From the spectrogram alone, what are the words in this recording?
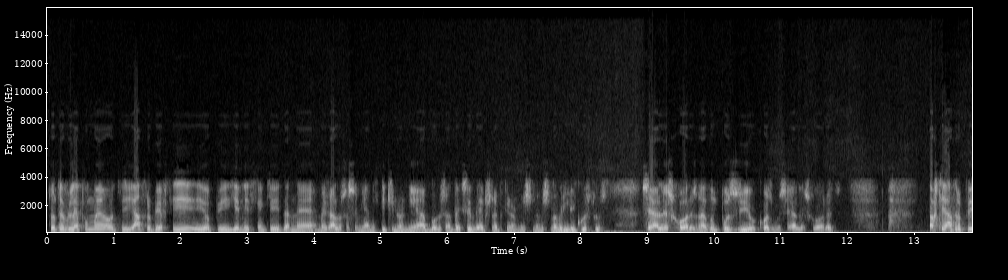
τότε βλέπουμε ότι οι άνθρωποι αυτοί οι οποίοι γεννήθηκαν και ήταν ε, μεγάλωσαν σε μια ανοιχτή κοινωνία, μπορούσαν να ταξιδέψουν, να επικοινωνήσουν με συνομιλίκους τους σε άλλες χώρες, να δουν πώς ζει ο κόσμος σε άλλες χώρες. Αυτοί οι άνθρωποι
